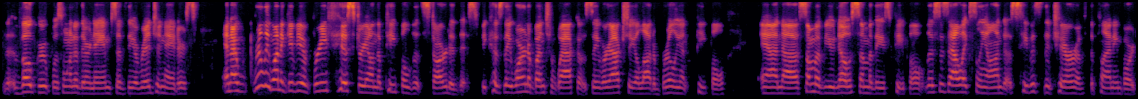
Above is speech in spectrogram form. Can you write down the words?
the vote group was one of their names of the originators. And I really want to give you a brief history on the people that started this because they weren't a bunch of wackos. They were actually a lot of brilliant people. And uh, some of you know some of these people. This is Alex Leondis. He was the chair of the planning board.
